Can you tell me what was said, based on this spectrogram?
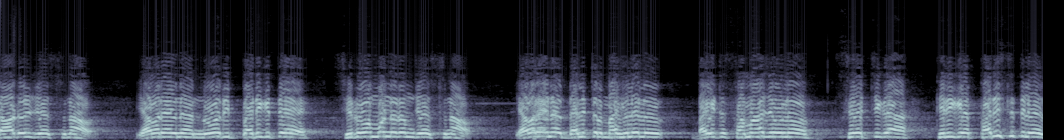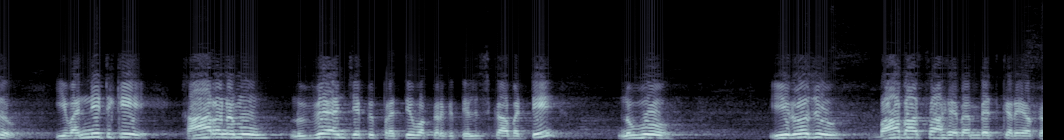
దాడులు చేస్తున్నావు. ఎవరైనా నోరి పడిగితే శిరోముండనం చేస్తున్నావు. ఎవరైనా దళితుల మహిళలు బయట సమాజంలో స్వేచ్ఛగా తిరిగే పరిస్థితి లేదు. ఇవన్నిటికీ కారణము నువ్వే అని చెప్పి ప్రతి ఒక్కరికి తెలుసు కాబట్టి నువ్వు ఈరోజు బాబాసాహెబ్ అంబేద్కర్ యొక్క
